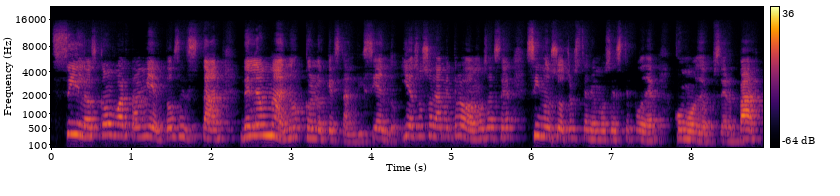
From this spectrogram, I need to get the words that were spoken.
si los comportamientos están de la mano con lo que están diciendo. Y eso solamente lo vamos a hacer si nosotros tenemos este poder como de observar.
